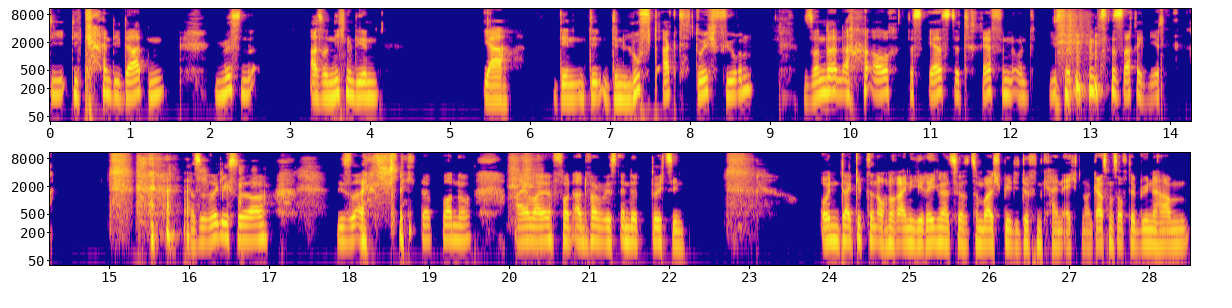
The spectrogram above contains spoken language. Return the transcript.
die, die Kandidaten müssen also nicht nur den, ja, den, den, den Luftakt durchführen, sondern auch das erste Treffen und wie es mit ihm zur Sache geht. Also wirklich so wie so ein schlechter Porno einmal von Anfang bis Ende durchziehen. Und da gibt's dann auch noch einige Regeln, also zum Beispiel, die dürfen keinen echten Orgasmus auf der Bühne haben,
